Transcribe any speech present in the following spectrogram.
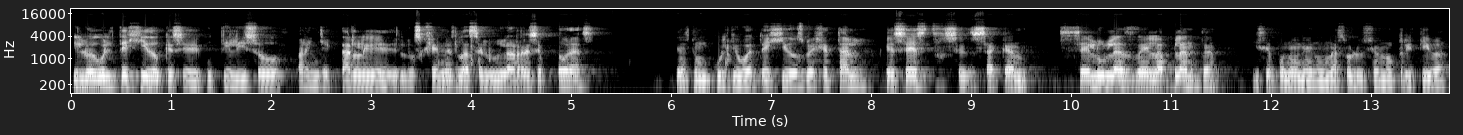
y luego el tejido que se utilizó para inyectarle los genes, las células receptoras, es un cultivo de tejidos vegetal. ¿Qué es esto? Se sacan células de la planta y se ponen en una solución nutritiva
